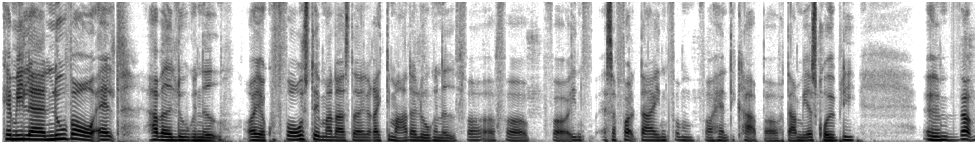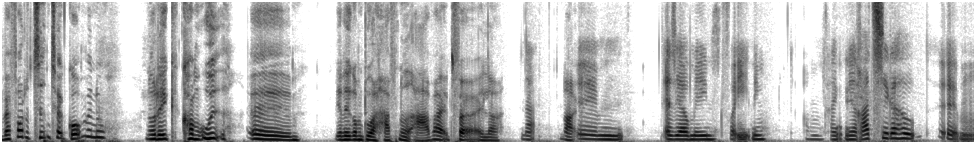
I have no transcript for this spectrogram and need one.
Camilla, nu hvor alt har været lukket ned, og jeg kunne forestille mig, at der er stadig rigtig meget, der er lukket ned for, for, for en, altså folk, der er inden for, for handicap, og der er mere skrøbelige. Øh, hvad, hvad får du tiden til at gå med nu, når det ikke kom ud? Øh, jeg ved ikke, om du har haft noget arbejde før, eller... Nej. Nej. Øhm, altså, jeg er jo med i en forening omkring øh, retssikkerhed, øhm,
